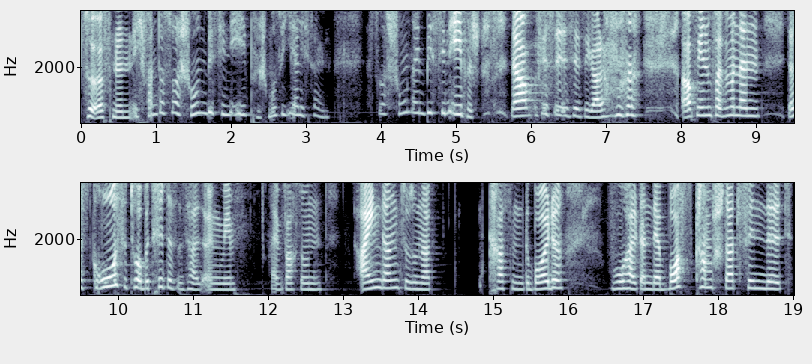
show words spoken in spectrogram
zu öffnen. Ich fand, das war schon ein bisschen episch, muss ich ehrlich sein. Das war schon ein bisschen episch. Na, ist, ist jetzt egal. Auf jeden Fall, wenn man dann das große Tor betritt, das ist halt irgendwie einfach so ein Eingang zu so einer krassen Gebäude, wo halt dann der Bosskampf stattfindet.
